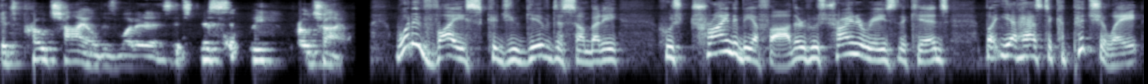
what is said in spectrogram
It's pro-child, is what it is. It's just simply pro-child. What advice could you give to somebody who's trying to be a father, who's trying to raise the kids, but yet has to capitulate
